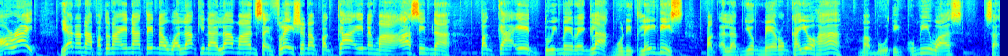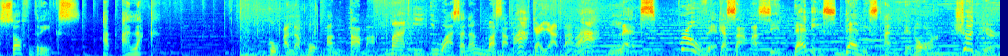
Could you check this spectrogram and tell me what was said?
Alright, yan ang napatunayan natin na walang kinalaman sa inflation ng pagkain ng maaasim na pagkain tuwing may regla. Ngunit ladies, pag alam niyong meron kayo ha, mabuting umiwas sa soft drinks at alak. Kung alam mo ang tama, maiiwasan ang masama. Kaya tara, let's prove it! Kasama si Dennis, Dennis Antenor Jr.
